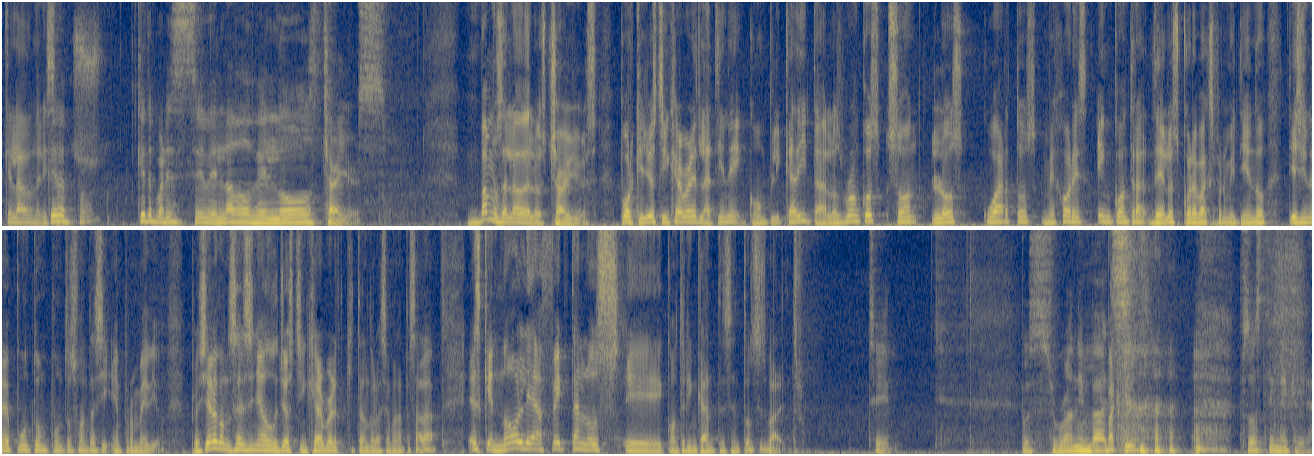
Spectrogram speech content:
¿Qué lado analizamos? ¿Qué ¿Qué te parece del lado de los Chargers? Vamos al lado de los Chargers, porque Justin Herbert la tiene complicadita. Los Broncos son los cuartos mejores en contra de los corebacks, permitiendo 19.1 puntos fantasy en promedio. Pero si algo nos ha enseñado Justin Herbert, quitando la semana pasada, es que no le afectan los eh, contrincantes, entonces va adentro. Sí. Pues running backs. pues Austin Eckler.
